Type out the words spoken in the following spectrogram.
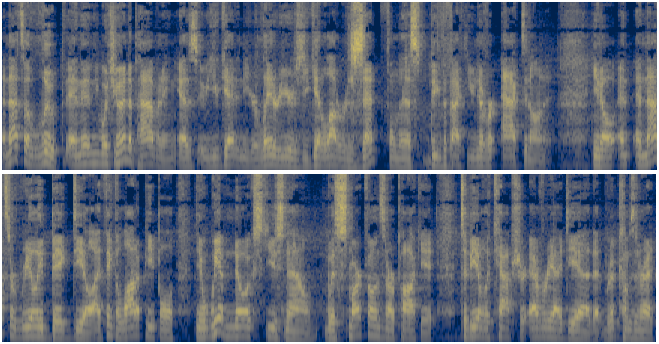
And that's a loop. And then what you end up having as you get into your later years, you get a lot of resentfulness, the fact that you never acted on it. You know, and, and that's a really big deal. I think a lot of people, you know, we have no excuse now with smartphones in our pocket to be able to capture every idea that comes in our head.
